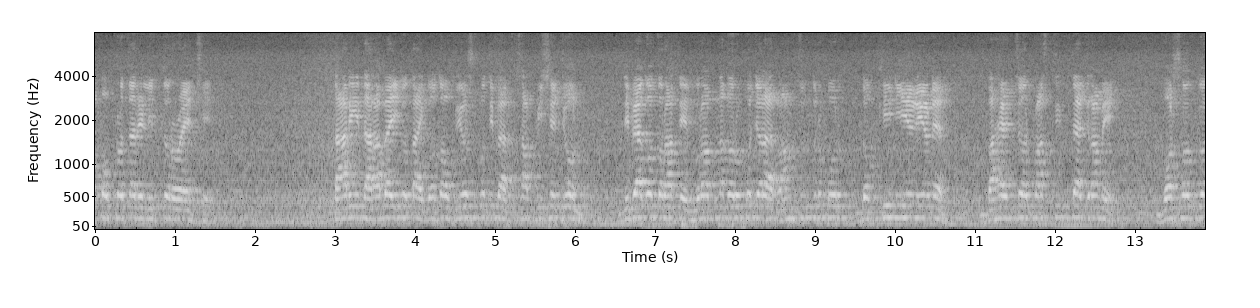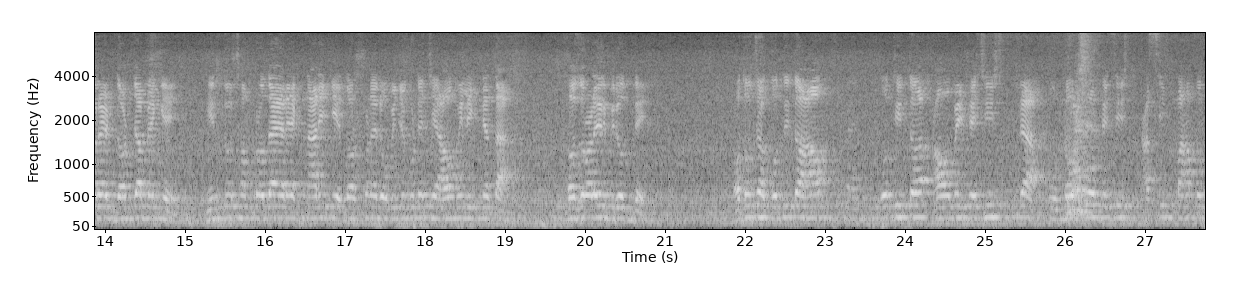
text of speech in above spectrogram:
অপপ্রচারে লিপ্ত রয়েছে। তারই ধারাবাহিকতায় গত বৃহস্পতিবার ছাব্বিশে জুন দিবাগত রাতে মুরাদনগর উপজেলার রামচন্দ্রপুর দক্ষিণ ইউনিয়নের বাহেরচর পাঁচতিত্তা গ্রামে বসতগড়ের দরজা ভেঙে হিন্দু সম্প্রদায়ের এক নারীকে দর্শনের অভিযোগ উঠেছে আওয়ামী লীগ নেতা ফজরালের বিরুদ্ধে। অথচ কথিত কথিত আওয়ামী ফেসিস্টরা ও নব্য ফেসিস্ট আসিম মাহমুদ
